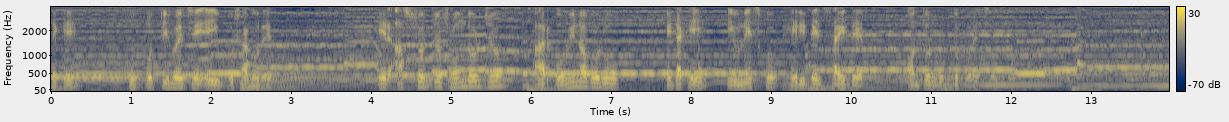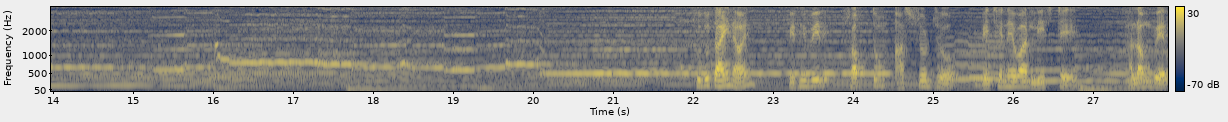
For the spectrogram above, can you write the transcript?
থেকে উৎপত্তি হয়েছে এই উপসাগরের। এর আশ্চর্য সৌন্দর্য আর অভিনব রূপ এটাকে ইউনেস্কো হেরিটেজ সাইটের অন্তর্ভুক্ত করেছে। শুধু তাই নয়, পৃথিবীর সপ্তম আশ্চর্য বেছে নেওয়ার লিস্টে হালংবের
